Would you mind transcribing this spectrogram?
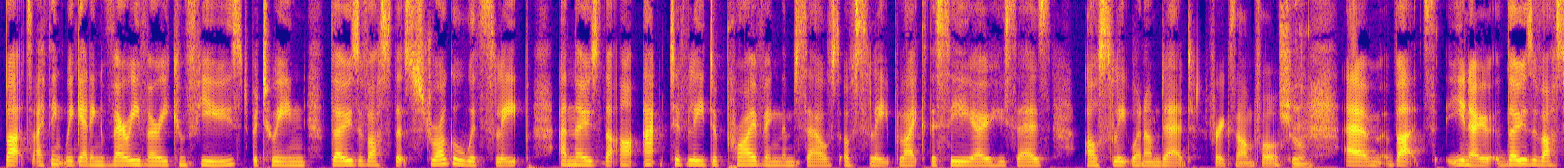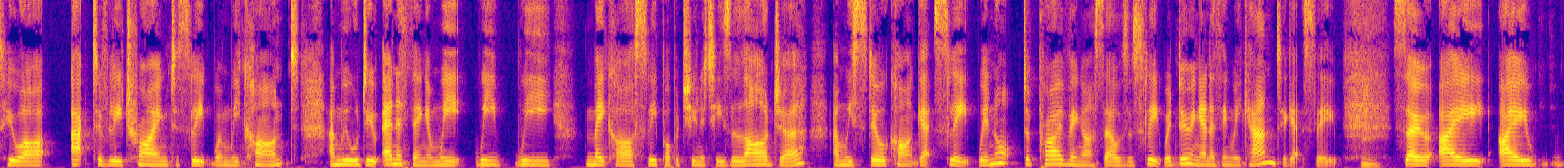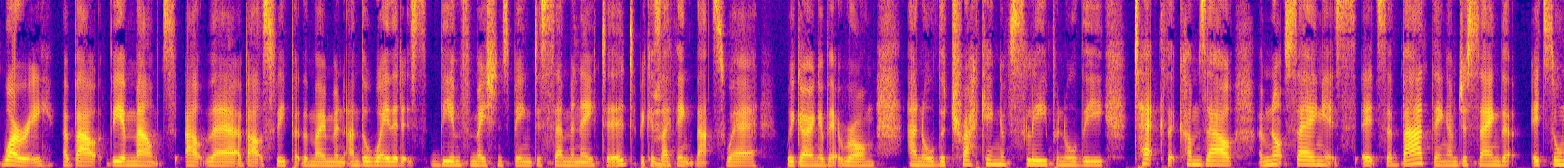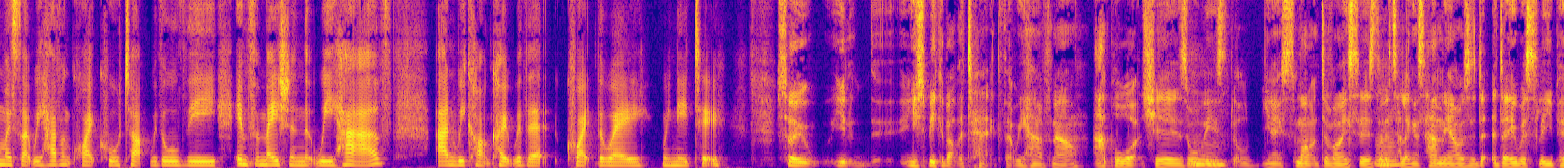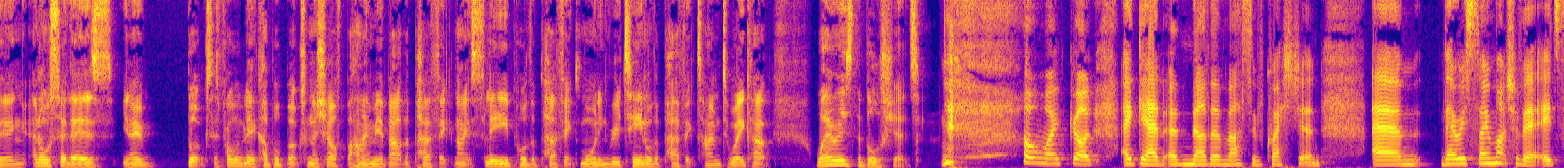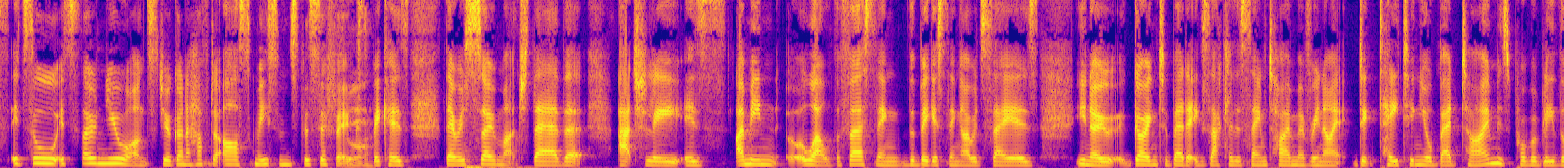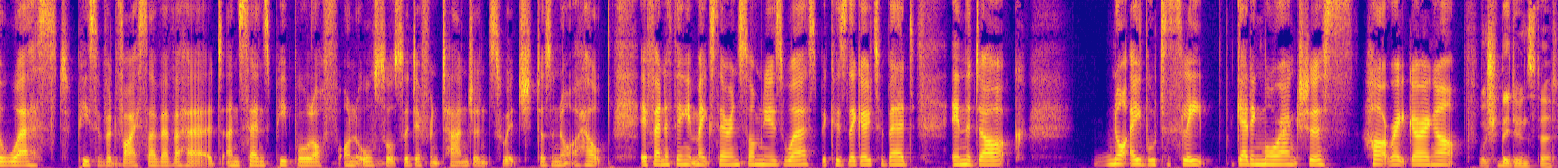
but I think we're getting very very confused between those of us that struggle with sleep and those that are actively depriving themselves of sleep, like the CEO who says, I'll sleep when I'm dead, for example. Sure. Um, but, you know, those of us who are actively trying to sleep when we can't and we will do anything and we we we make our sleep opportunities larger and we still can't get sleep we're not depriving ourselves of sleep we're doing anything we can to get sleep mm. so i i worry about the amounts out there about sleep at the moment and the way that it's the information's being disseminated because mm. i think that's where we're going a bit wrong and all the tracking of sleep and all the tech that comes out i'm not saying it's it's a bad thing i'm just saying that it's almost like we haven't quite caught up with all the information that we have and we can't cope with it quite the way we need to so you, you speak about the tech that we have now, Apple Watches, all mm. these little you know smart devices that mm. are telling us how many hours a day we're sleeping, and also there's you know books. There's probably a couple books on the shelf behind me about the perfect night's sleep or the perfect morning routine or the perfect time to wake up. Where is the bullshit? oh my God. Again, another massive question. Um, there is so much of it. It's it's all it's so nuanced. You're going to have to ask me some specifics sure. because there is so much there that actually is I mean, uh, well, the first thing, the biggest thing I would say is, you know, going to bed at exactly the same time every night, dictating your bedtime is probably the worst piece of advice I've ever heard and sends people off on all sorts of different tangents, which does not help. If anything, it makes their insomnias worse because they go to bed in the dark, not able to sleep, getting more anxious, heart rate going up. What should they do instead?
